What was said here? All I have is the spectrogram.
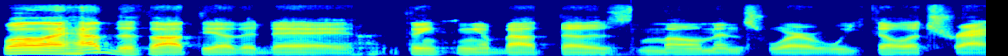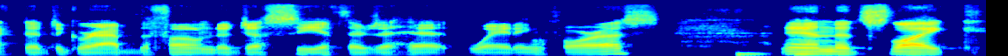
Well, I had the thought the other day thinking about those moments where we feel attracted to grab the phone to just see if there's a hit waiting for us. And it's like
